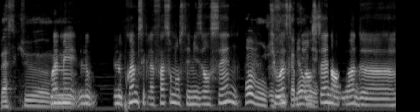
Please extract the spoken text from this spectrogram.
parce que. Ouais, mais le, le problème, c'est que la façon dont c'est mis en scène, Non, bon, je tu vois, très c'est mis bien, en mais. scène en mode. euh,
